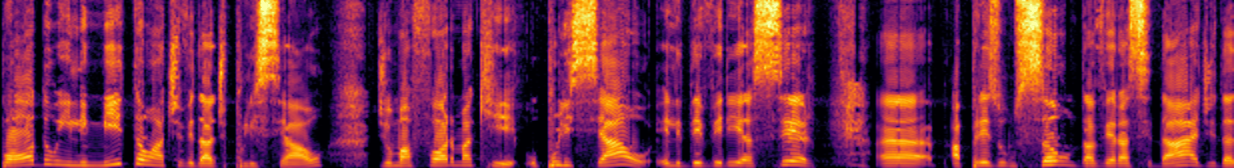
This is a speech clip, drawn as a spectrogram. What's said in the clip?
podam e limitam a atividade policial de uma forma que o policial ele deveria ser uh, a presunção da veracidade da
